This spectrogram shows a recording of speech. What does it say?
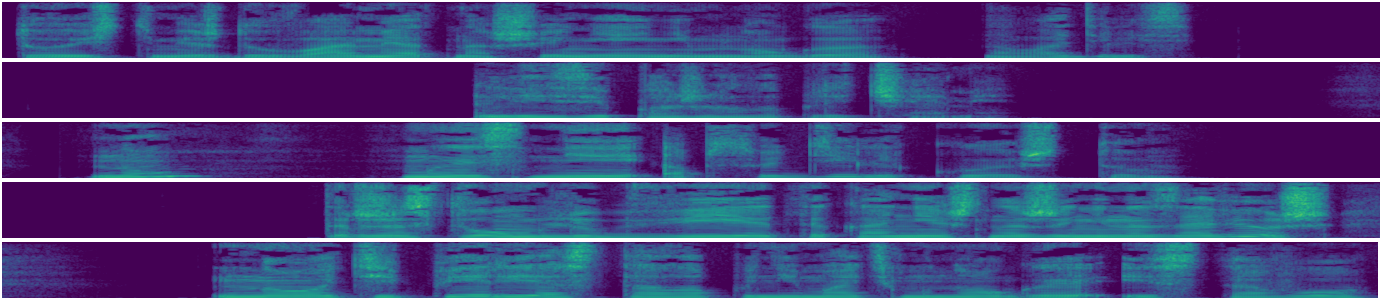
«То есть между вами отношения немного наладились?» Лизи пожала плечами. «Ну, мы с ней обсудили кое-что. Торжеством любви это, конечно же, не назовешь, но теперь я стала понимать многое из того,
